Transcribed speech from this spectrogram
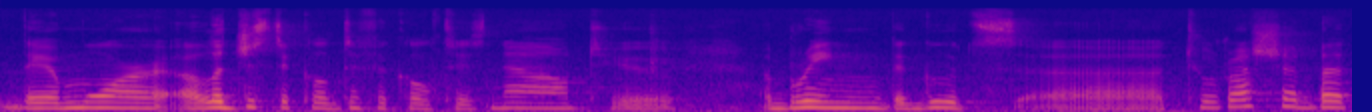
there are more uh, logistical difficulties now to bring the goods uh, to Russia, but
